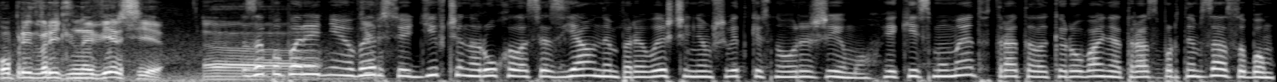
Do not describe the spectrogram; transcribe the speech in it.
По предварительной версии... э, За попередньою версією, дівчина рухалася з явним перевищенням швидкісного режиму. В якийсь момент втратила керування транспортним засобом.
